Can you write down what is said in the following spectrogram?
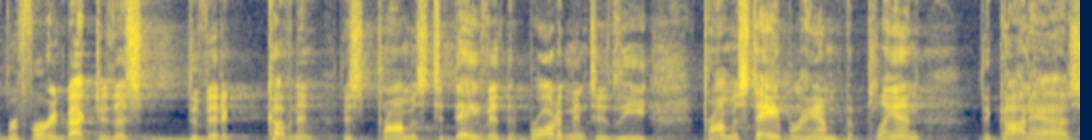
referring back to this Davidic covenant, this promise to David that brought him into the promise to Abraham, the plan that God has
